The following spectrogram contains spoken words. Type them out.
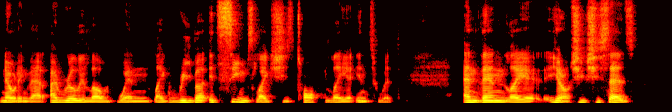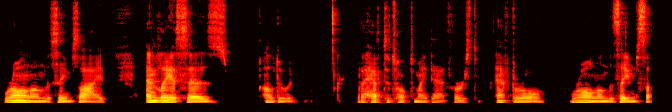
noting that. I really loved when like Reva it seems like she's talked Leia into it. And then Leia, you know, she she says, We're all on the same side. And Leia says, I'll do it. But I have to talk to my dad first. After all, we're all on the same side.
